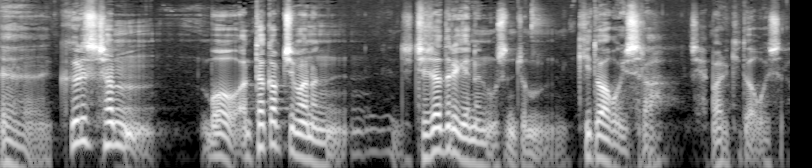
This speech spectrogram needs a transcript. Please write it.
예, 그래서 참 뭐 안타깝지만은 제자들에게는 우선 좀 기도하고 있으라. 제발 기도하고 있으라.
